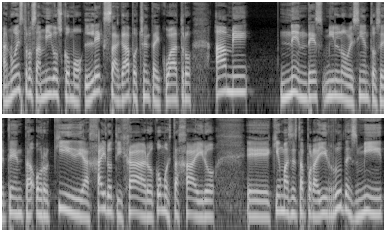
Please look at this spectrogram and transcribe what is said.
a nuestros amigos como LexaGap84, Ame Néndez 1970, Orquídea, Jairo Tijaro, ¿cómo está Jairo? Eh, ¿Quién más está por ahí? Ruth Smith,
